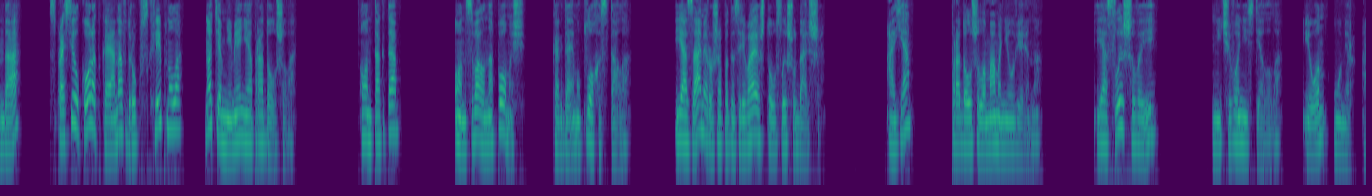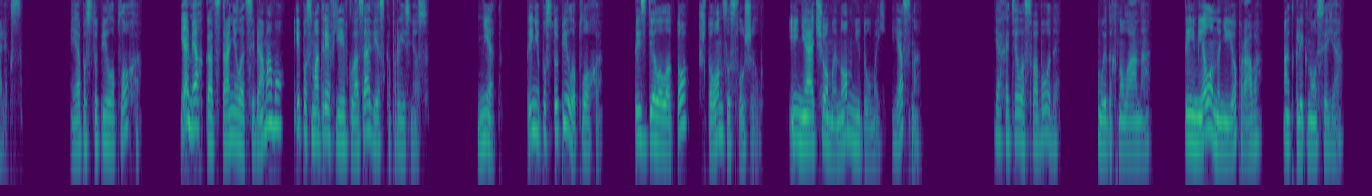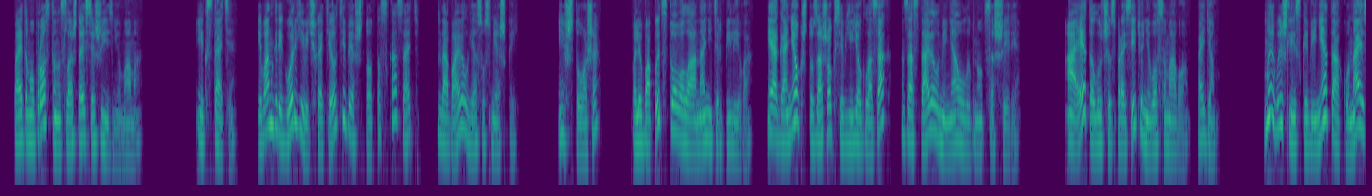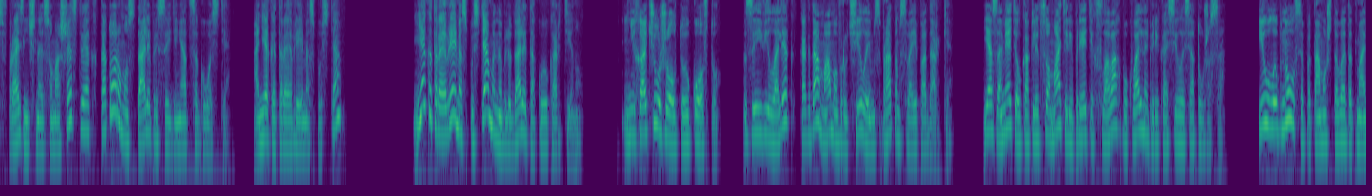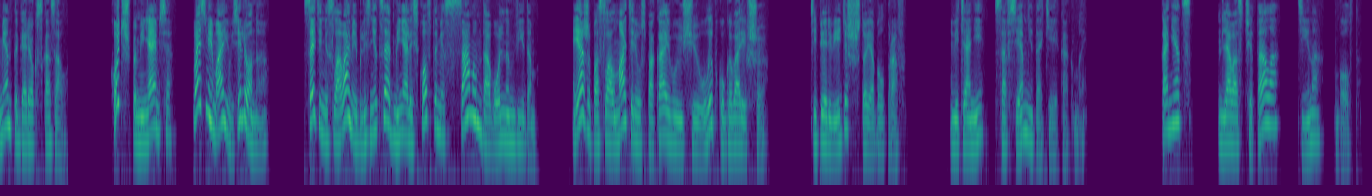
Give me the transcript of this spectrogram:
"Да?" спросил коротко, и она вдруг всхлипнула, но тем не менее продолжила. Он тогда он звал на помощь, когда ему плохо стало. Я замер, уже подозревая, что услышу дальше. А я, продолжила мама неуверенно. Я слышала и ничего не сделала. И он умер, Алекс. Я поступила плохо? Я мягко отстранил от себя маму и, посмотрев ей в глаза, веско произнес: "Нет, ты не поступила плохо. Ты сделала то, что он заслужил. И ни о чем ином не думай, ясно?" Я хотела свободы, выдохнула она. Ты имела на нее право, откликнулся я. Поэтому просто наслаждайся жизнью, мама. И, кстати, Иван Григорьевич хотел тебе что-то сказать, добавил я с усмешкой. И что же? полюбопытствовала она нетерпеливо и огонек, что зажегся в ее глазах, заставил меня улыбнуться шире. А это лучше спросить у него самого. Пойдем. Мы вышли из кабинета, окунаясь в праздничное сумасшествие, к которому стали присоединяться гости. А некоторое время спустя Некоторое время спустя мы наблюдали такую картину. «Не хочу желтую кофту», — заявил Олег, когда мама вручила им с братом свои подарки. Я заметил, как лицо матери при этих словах буквально перекосилось от ужаса и улыбнулся, потому что в этот момент Игорёк сказал: "Хочешь, поменяемся? Возьми мою зеленую. С этими словами близнецы обменялись кофтами с самым довольным видом. Я же послал матери успокаивающую улыбку, говорившую: "Теперь видишь, что я был прав. Ведь они совсем не такие, как мы". Конец. Для вас читала Тина Голд.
